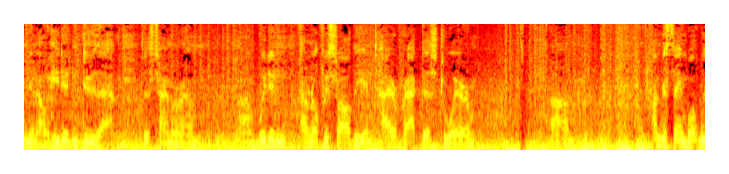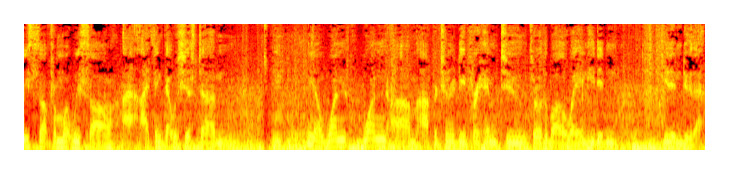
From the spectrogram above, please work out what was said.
you know, he didn't do that this time around. Um, we didn't. I don't know if we saw the entire practice to where. Um, I'm just saying what we saw from what we saw. I, I think that was just um, you know one one um, opportunity for him to throw the ball away, and he didn't he didn't do that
